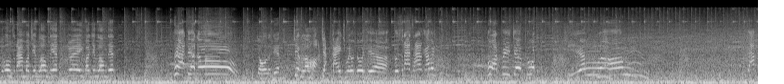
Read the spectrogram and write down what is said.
ជង្គង់ស្ដាំរបស់ជាងឡងទៀតឆ្វេងរបស់ជាងឡងទៀត ធាក់ទៀតអូចូលទៅទៀតជាងឡងហក់ចាក់កៃឆ្វេងដូចជាដូចស្ដានស្ដានកាវិញធាត់ពីជើងទួតជាងឡងចាក់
